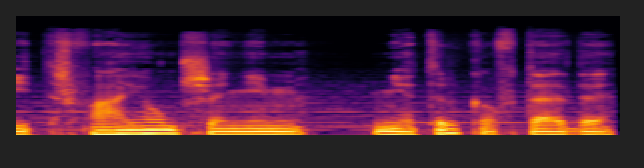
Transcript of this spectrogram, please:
i trwają przy nim nie tylko wtedy,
